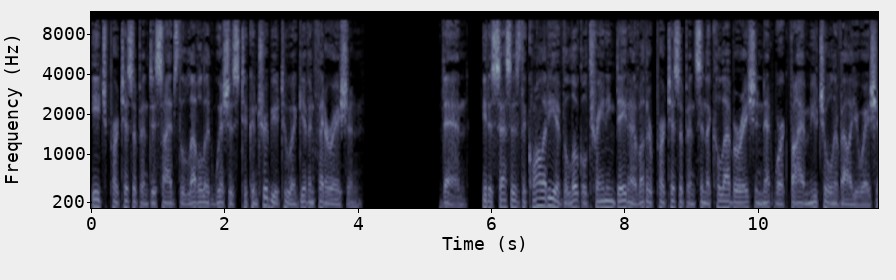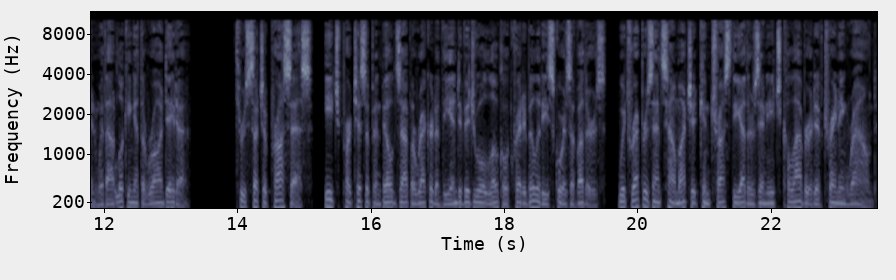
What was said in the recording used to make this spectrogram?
each participant decides the level it wishes to contribute to a given federation. Then, it assesses the quality of the local training data of other participants in the collaboration network via mutual evaluation without looking at the raw data. Through such a process, each participant builds up a record of the individual local credibility scores of others, which represents how much it can trust the others in each collaborative training round.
